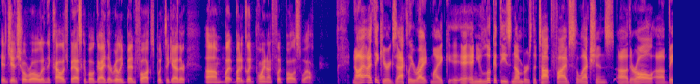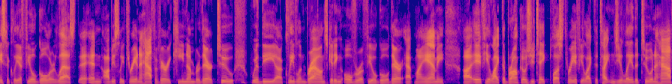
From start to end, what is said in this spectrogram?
tangential role in the college basketball guide that really Ben Fox put together. Um, but but a good point on football as well. No, I, I, think you're exactly right, Mike. And you look at these numbers, the top five selections, uh, they're all uh, basically a field goal or less. And obviously, three and a half, a very key number there, too, with the uh, Cleveland Browns getting over a field goal there at Miami. Uh, if you like the Broncos, you take plus three. If you like the Titans, you lay the two and a half.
